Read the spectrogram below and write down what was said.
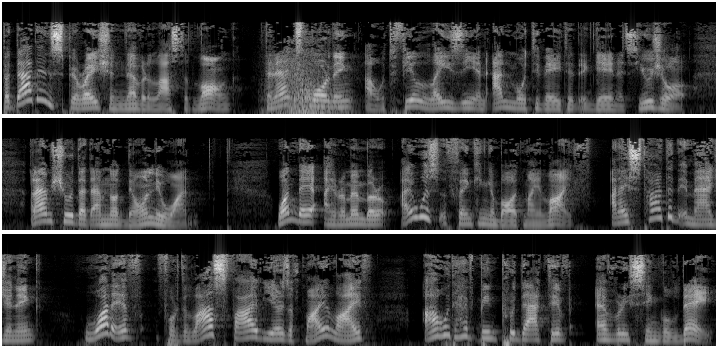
But that inspiration never lasted long. The next morning, I would feel lazy and unmotivated again as usual. And I'm sure that I'm not the only one. One day, I remember I was thinking about my life and I started imagining what if for the last five years of my life, I would have been productive every single day.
